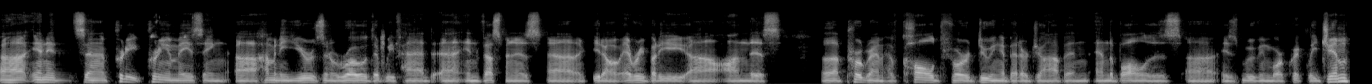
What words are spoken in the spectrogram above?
Uh, and it's uh, pretty pretty amazing uh, how many years in a row that we've had uh, investment as uh, you know everybody uh, on this Uh, program have called for doing a better job and and the ball is uh, is moving more quickly. Jim,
